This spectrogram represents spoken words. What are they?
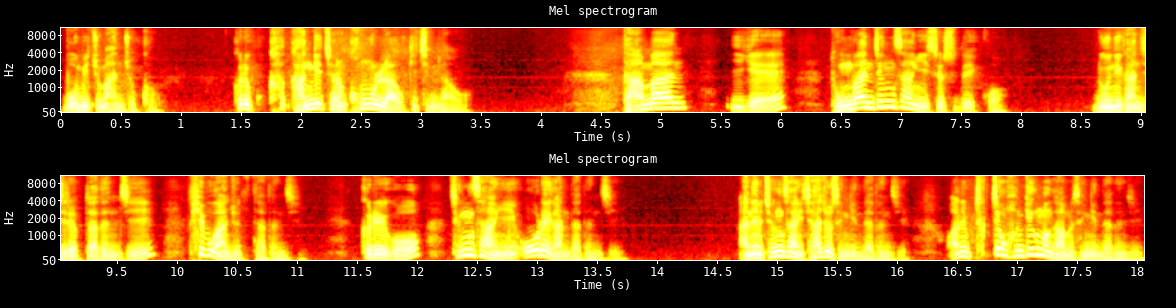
몸이 좀 안 좋고 그리고 가- 감기처럼 콧물 나고 기침 나고 다만 이게 동반 증상이 있을 수도 있고 눈이 간지럽다든지 피부가 안 좋다든지 그리고 증상이 오래 간다든지 아니면 증상이 자주 생긴다든지 아니면 특정 환경만 가면 생긴다든지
